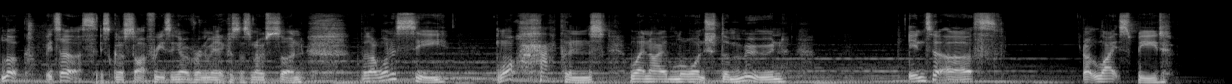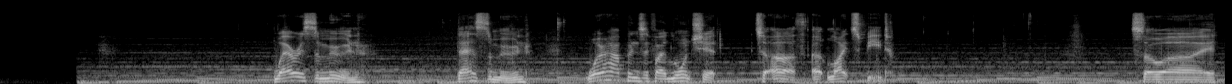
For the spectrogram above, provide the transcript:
Look, it's Earth. It's going to start freezing over in a minute because there's no sun. But I want to see what happens when I launch the moon into Earth at light speed. Where is the moon? There's the moon. What happens if I launch it to Earth at light speed? So, uh...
